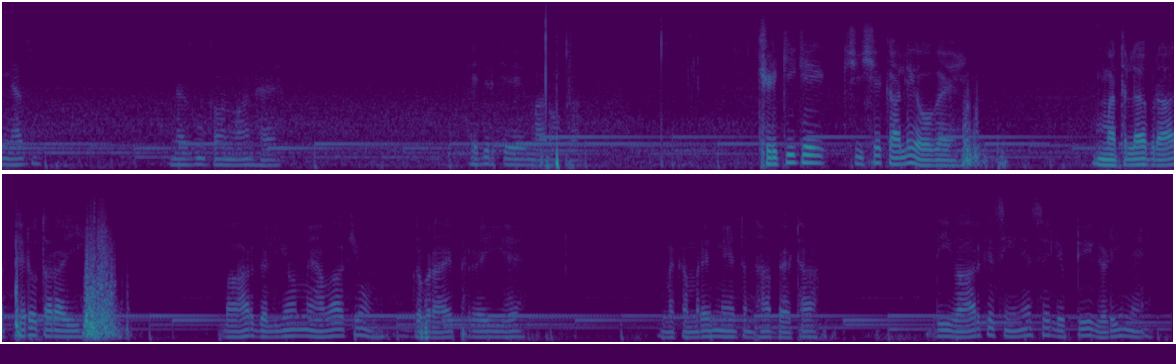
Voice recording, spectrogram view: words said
نظم نظم کا عنوان ہے ہجر کے ماروں کا۔ کھڑکی کے شیشے کالے ہو گئے۔ مطلب رات پھر اتر آئی۔ باہر گلیوں میں ہوا کیوں؟ گھبرائے پھر رہی ہے۔ میں کمرے میں تنہا بیٹھا۔ دیوار کے سینے سے لپٹی گھڑی میں۔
